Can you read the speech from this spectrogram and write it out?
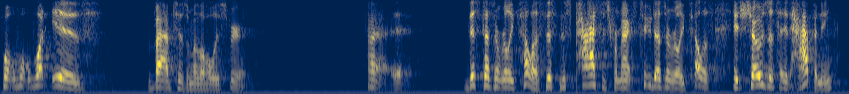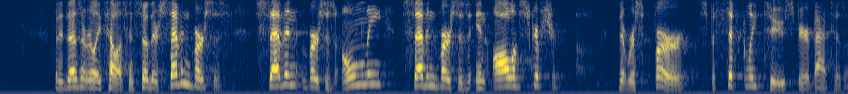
What, what, what is the baptism of the Holy Spirit? Uh, this doesn't really tell us. This, this passage from Acts 2 doesn't really tell us. It shows us it happening, but it doesn't really tell us. And so there's seven verses Seven verses, only seven verses in all of Scripture that refer specifically to Spirit baptism.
